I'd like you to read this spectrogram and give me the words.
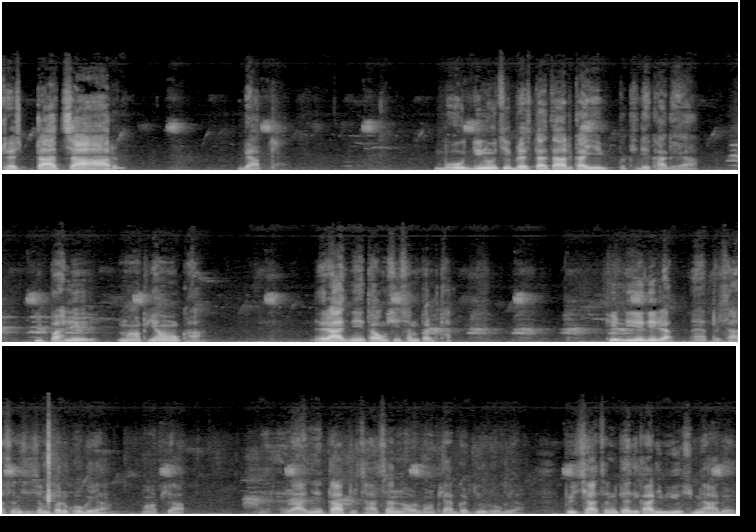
भ्रष्टाचार व्याप्त। है बहुत दिनों से भ्रष्टाचार का ये पक्ष देखा गया कि पहले माफियाओं का राजनेताओं से संपर्क था। फिर धीरे धीरे प्रशासन से संपर्क हो गया, माफिया, राजनेता, प्रशासन और माफिया गठजोड़ हो गया। फिर शासन के अधिकारी भी उसमें आ गए।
